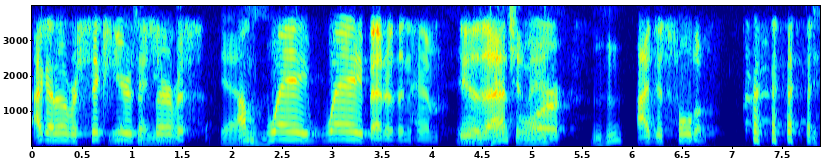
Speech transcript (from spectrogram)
I got over six Yeah, years 10 of years. service. Yeah. I'm way, way better than him. Either that pension, or Mm-hmm. I just fooled him."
